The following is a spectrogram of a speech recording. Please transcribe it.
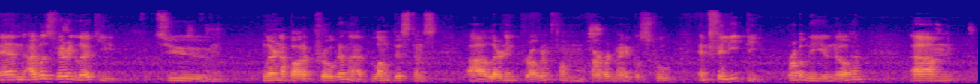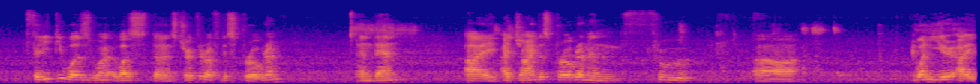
and I was very lucky to learn about a program, a long distance uh, learning program from Harvard Medical School, and Felipe, probably you know him. Um, Felipe was was the instructor of this program, and then I I joined this program, and through uh, one year I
